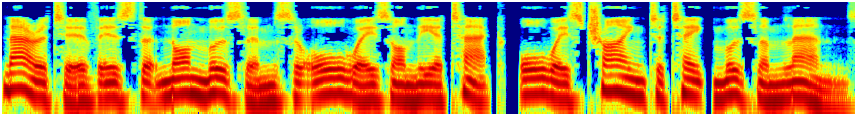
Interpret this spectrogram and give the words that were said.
Narrative is that non-Muslims are always on the attack, always trying to take Muslim lands.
